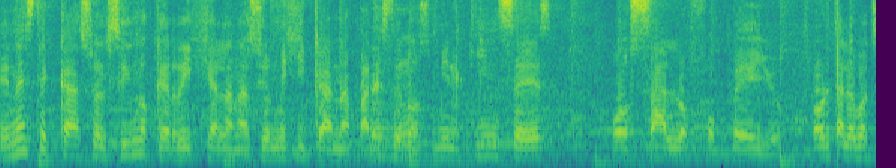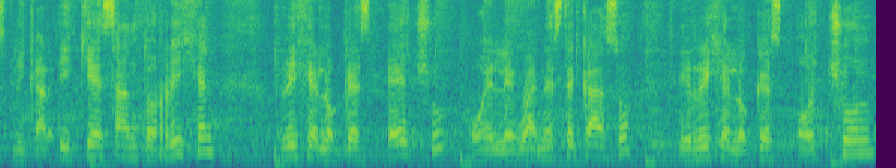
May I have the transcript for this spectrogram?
En este caso, el signo que rige a la nación mexicana para este 2015 es Osalofo Bello. Ahorita le voy a explicar. ¿Y qué santos rigen? Rige lo que es Echu, o el Egua en este caso, y rige lo que es Ochun,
